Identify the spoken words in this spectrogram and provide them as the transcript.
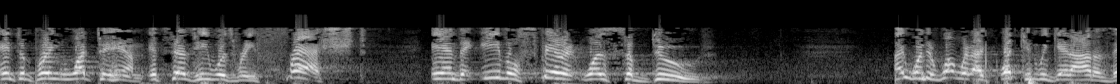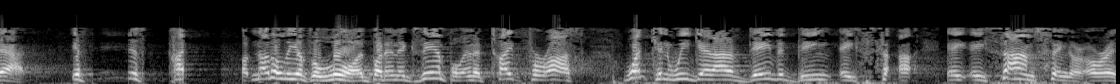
and to bring what to him? It says he was refreshed and the evil spirit was subdued. I wondered what would I, what can we get out of that? If this type not only of the Lord, but an example and a type for us, what can we get out of David being a, a, a psalm singer or a,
